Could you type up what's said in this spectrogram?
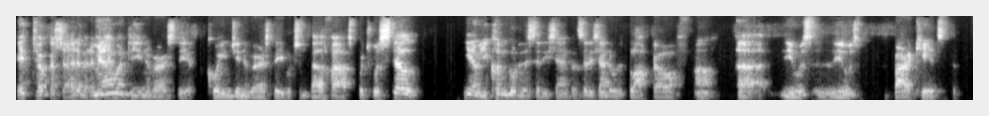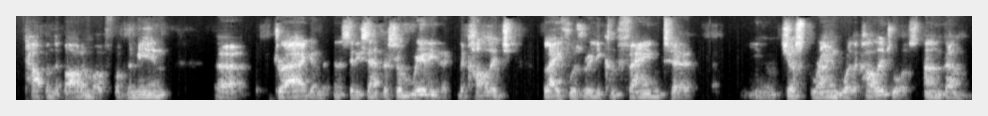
It took us out of it. I mean i went to university at queen's university which is in belfast which was still you know you couldn't go to the city centre. The city centre was blocked off. Um, uh, it was it was barricades top and the bottom of, of the main uh, drag in, in the city centre. So really, the, the college life was really confined to you know just around where the college was, and um,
